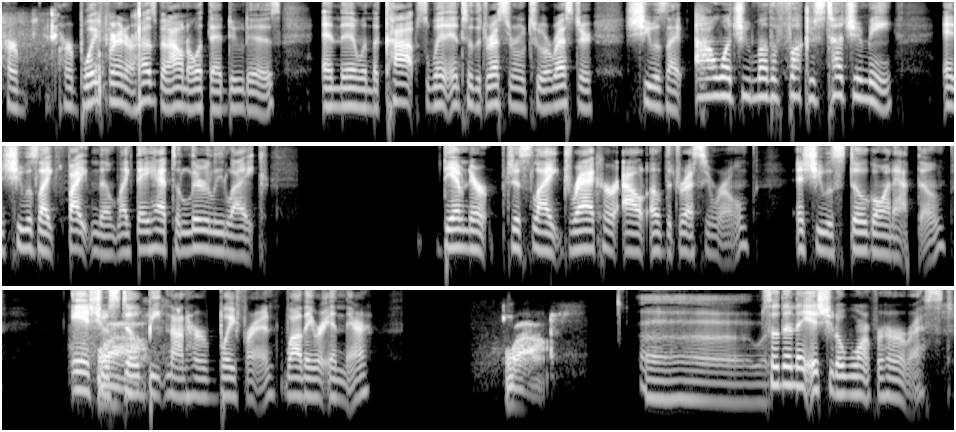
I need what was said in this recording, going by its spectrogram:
her her boyfriend or husband. I don't know what that dude is. And then when the cops went into the dressing room to arrest her, she was like, "I don't want you motherfuckers touching me," and she was like fighting them. Like they had to literally like damn near just like drag her out of the dressing room, and she was still going at them, and she was still beating on her boyfriend while they were in there. Wow. Uh, what- So then they issued a warrant for her arrest.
